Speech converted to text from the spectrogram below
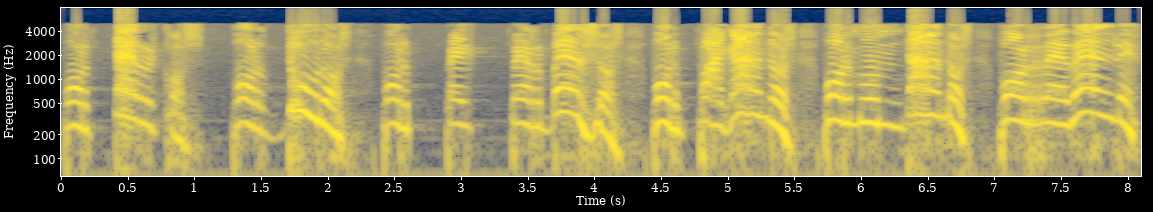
por tercos, por duros, por perversos, por paganos, por mundanos, por rebeldes,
